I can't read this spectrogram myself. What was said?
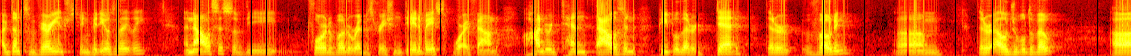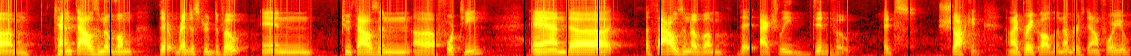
I've done some very interesting videos lately. Analysis of the Florida voter registration database where I found 110,000 people that are dead that are voting, um, that are eligible to vote. Um, 10,000 of them that registered to vote in 2014, and uh, a thousand of them that actually did vote. It's shocking. And I break all the numbers down for you.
